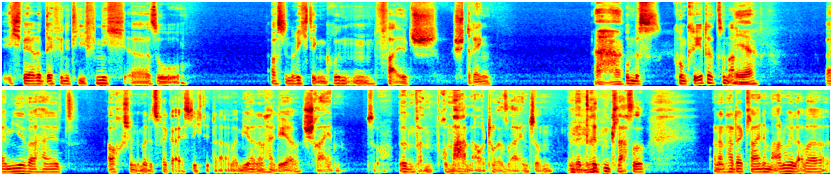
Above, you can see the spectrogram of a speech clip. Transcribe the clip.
Ich wäre definitiv nicht äh, so aus den richtigen Gründen falsch streng. Aha. Um das konkreter zu machen. Ja. Bei mir war halt auch schon immer das Vergeistigte da. Bei mir dann halt eher Schreiben. So, irgendwann Romanautor sein, schon in der mhm. dritten Klasse. Und dann hat der kleine Manuel aber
